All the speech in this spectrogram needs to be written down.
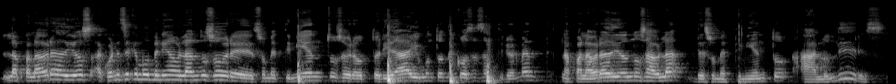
La palabra de Dios, acuérdense que hemos venido hablando sobre sometimiento, sobre autoridad y un montón de cosas anteriormente. La palabra de Dios nos habla de sometimiento a los líderes.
